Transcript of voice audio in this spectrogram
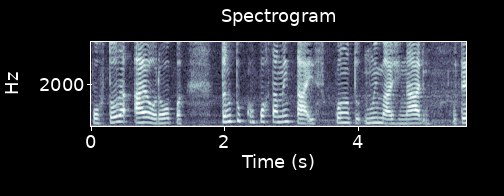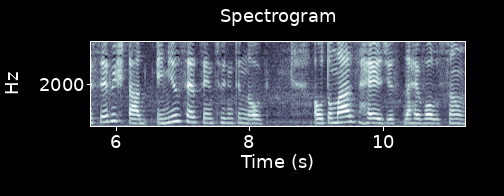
por toda a Europa, tanto comportamentais quanto no imaginário, o terceiro estado, em 1789, ao tomar as rédeas da Revolução,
